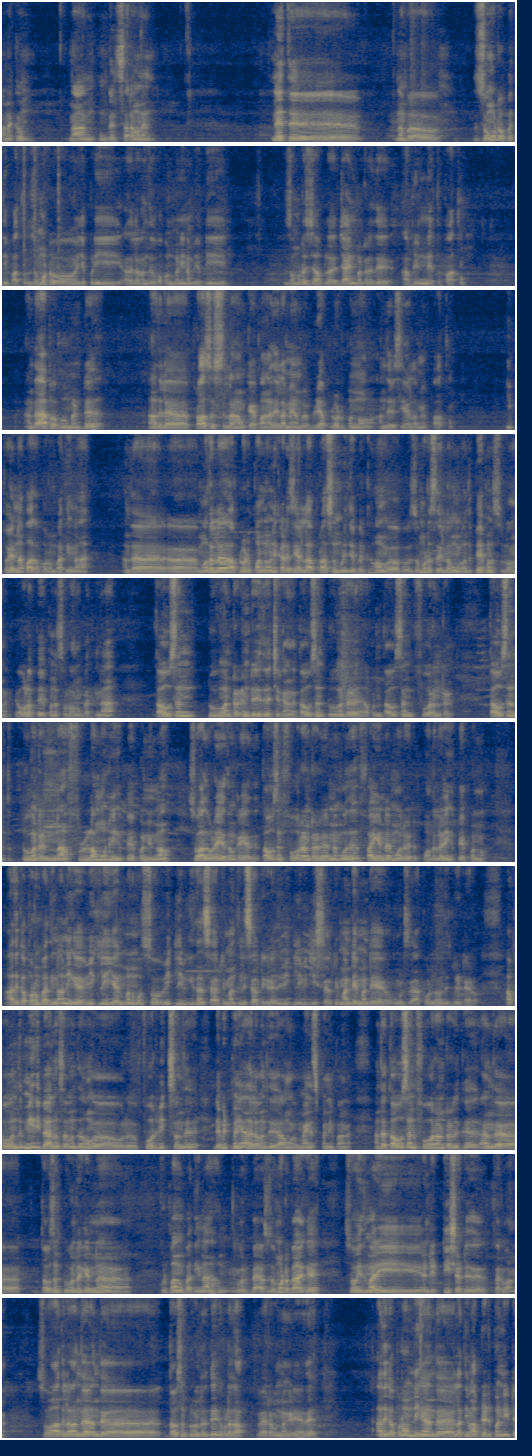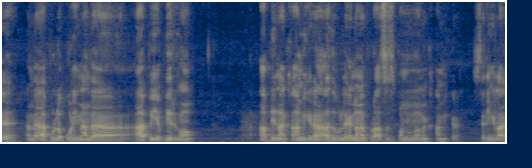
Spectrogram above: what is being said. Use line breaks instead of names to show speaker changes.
வணக்கம். நான் உங்கள் சரவணன். நேற்று நம்ம ஜொமேட்டோ பற்றி பார்த்தோம். ஜொமேட்டோ எப்படி அதில் வந்து ஓப்பன் பண்ணி நம்ம எப்படி ஜொமேட்டோ ஜாப்பில் ஜாயின் பண்ணுறது அப்படின்னு நேற்று பார்த்தோம். அந்த ஆப் ஓப்பன் பண்ணிட்டு அதில் ப்ராசஸ் எல்லாம் கேட்பாங்க. அது எல்லாமே நம்ம எப்படி அப்லோட் பண்ணோம். அந்த விஷயம் எல்லாமே பார்த்தோம். இப்போ என்ன பார்க்க போகிறோம் பார்த்தீங்கன்னா அந்த முதல்ல அப்லோடு பண்ணோடனே கடைசி எல்லா ப்ராசஸும் முடிஞ்ச பிறகு அவங்க ஜொமேட்டோ சைடில் உங்களை வந்து பே பண்ண சொல்லுவாங்க. எவ்வளோ பே பண்ண சொல்லுவாங்க பார்த்தீங்கன்னா தௌசண்ட் டூ ஹண்ட்ரட் ரெண்டு இது வச்சுருக்காங்க. தௌசண்ட் டூ ஹண்ட்ரட் அப்புறம் thousand four hundred thousand two ஹண்ட்ரட்னா full amount நீங்கள் பே பண்ணிடணும். ஸோ அதோட எதுவும் கிடையாது. தௌசண்ட் ஃபோர் ஹண்ட்ரட்னும் போது ஃபைவ் ஹண்ட்ரட் முதல்ல முதல்ல நீங்கள் பே பண்ணணும். அதுக்கப்புறம் பார்த்தீங்கன்னா நீங்கள் வீக்லி ஏர்ன் பண்ணும்போது ஸோ வீக்லி வீக்லி தான் சேலரி மந்த்லி சேலரி கிடையாது. Weekly weekly salary Monday Monday உங்களுக்கு அக்கௌண்ட்டில் வந்து கிரெடிட் ஆகிடும் அப்போ வந்து மீதி பேலன்ஸை வந்து அவங்க ஒரு ஃபோர் வீக்ஸ் வந்து டெபிட் பண்ணி அதில் வந்து அவங்க மைனஸ் பண்ணிப்பாங்க. அந்த தௌசண்ட் ஃபோர் ஹண்ட்ரடுக்கு அந்த தௌசண்ட் டூ ஹண்ட்ரடுக்கு என்ன கொடுப்பாங்க பார்த்தீங்கன்னா ஒரு பே ஜொமேட்டோ பேக்கு ஸோ இது மாதிரி ரெண்டு டிஷர்ட்டு தருவாங்க. ஸோ அதில் அந்த அந்த தௌசண்ட் டூ ஹண்ட்ரடுக்கு இவ்வளோ தான் வேறு ஒன்றும் கிடையாது. அதுக்கப்புறம் நீங்கள் அந்த எல்லாத்தையும் அப்டேட் பண்ணிவிட்டு அந்த ஆப் உள்ளே போனீங்கன்னா அந்த ஆப் எப்படி இருக்கும்? அப்படின்னு நான் காமிக்கிறேன். அது உள்ளே என்னென்ன ப்ராசஸ் பண்ணணும்னு நான் காமிக்கிறேன். சரிங்களா?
